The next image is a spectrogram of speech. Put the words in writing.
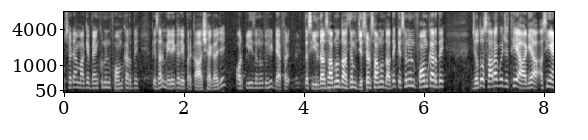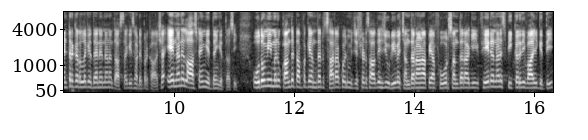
ਉਸੇ ਟਾਈਮ ਆ ਕੇ ਬੈਂਕ ਨੂੰ ਇਨਫੋਰਮ ਕਰਦੇ ਕਿ ਸਰ ਮੇਰੇ ਘਰੇ ਪ੍ਰਕਾਸ਼ ਹੈਗਾ ਜੇ, ਔਰ ਪਲੀਜ਼ ਇਹਨੂੰ ਤੁਸੀਂ ਡੈਫਰ ਤਹਿਸੀਲਦਾਰ ਸਾਹਿਬ ਨੂੰ ਦੱਸ ਦਿਓ ਮਜਿਸਟਰ ਸਾਹਿਬ ਨੂੰ ਦੱਸ ਦਿਓ, ਕਿਸੇ ਨੂੰ ਇਨਫੋਰਮ ਕਰਦੇ। ਜਦੋਂ ਸਾਰਾ ਕੁਝ ਇੱਥੇ ਆ ਗਿਆ, ਅਸੀਂ ਐਂਟਰ ਕਰਨ ਲੱਗੇ ਤਾਂ ਇਹਨਾਂ ਨੇ ਦੱਸਤਾ ਕਿ ਸਾਡੇ ਪ੍ਰਕਾਸ਼ ਆ। ਇਹਨਾਂ ਨੇ ਲਾਸਟ ਟਾਈਮ ਵੀ ਇਦਾਂ ਹੀ ਕੀਤਾ ਸੀ। ਉਦੋਂ ਵੀ ਮੈਨੂੰ ਕੰਧ ਟੱਪ ਕੇ ਅੰਦਰ ਸਾਰਾ ਕੁਝ ਮਜਿਸਟਰ ਸਾਹਿਬ ਦੀ ਹਜ਼ੂਰੀ ਵਿੱਚ ਅੰਦਰ ਆਣਾ ਪਿਆ ਫੋਰਸ ਅੰਦਰ ਆ ਗਈ, ਫਿਰ ਇਹਨਾਂ ਨੇ ਸਪੀਕਰ ਦੀ ਆਵਾਜ਼ ਕੀਤੀ।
